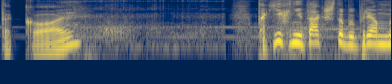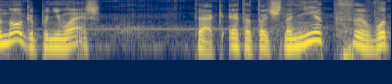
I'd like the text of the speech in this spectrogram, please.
такой. Таких не так, чтобы прям много, понимаешь? Так, это точно нет. Вот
